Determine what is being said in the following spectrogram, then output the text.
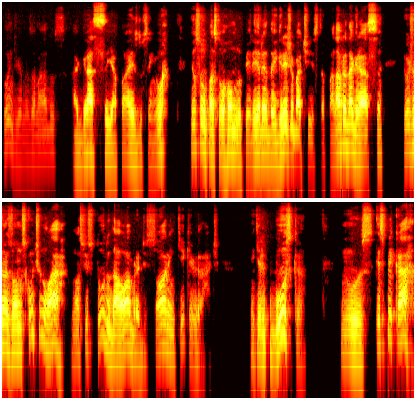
Bom dia, meus amados. A graça e a paz do Senhor. Eu sou o pastor Rômulo Pereira, da Igreja Batista Palavra da Graça, e hoje nós vamos continuar nosso estudo da obra de Soren Kierkegaard, em que ele busca nos explicar,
